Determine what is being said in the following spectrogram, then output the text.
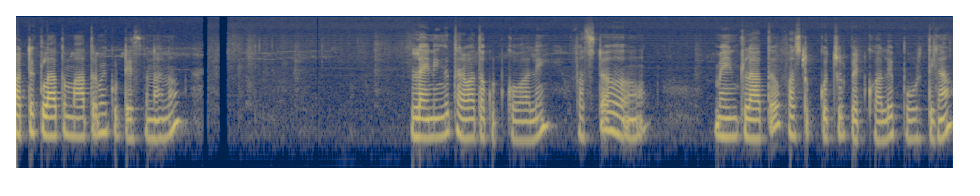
పట్టు క్లాత్ మాత్రమే కుట్టేస్తున్నాను. లైనింగ్ తర్వాత కుట్టుకోవాలి. ఫస్ట్ మెయిన్ క్లాత్ ఫస్ట్ కుచ్చులు పెట్టుకోవాలి పూర్తిగా.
